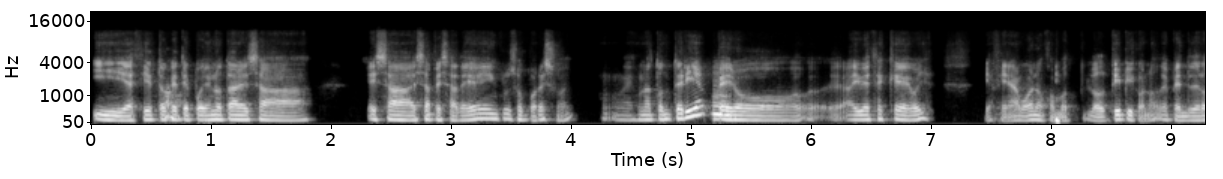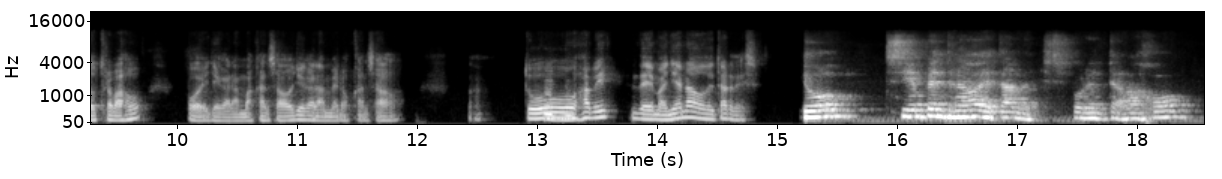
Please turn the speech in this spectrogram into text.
Y es cierto que te puedes notar esa, esa, esa, pesadez incluso por eso. ¿eh? Es una tontería, mm. pero hay veces que, oye, y al final, bueno, como lo típico, ¿no? Depende de los trabajos, pues llegarán más cansados, llegarán menos cansados. ¿Tú, Javi, de mañana o de tardes? Yo siempre he entrenado de tardes por el trabajo,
